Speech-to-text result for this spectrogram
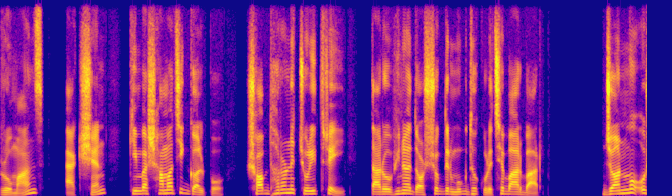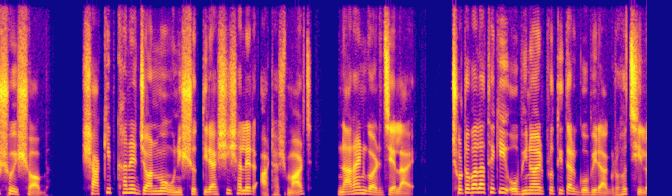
রোমান্স, অ্যাকশন কিংবা সামাজিক গল্প সব ধরনের চরিত্রেই তার অভিনয় দর্শকদের মুগ্ধ করেছে বারবার। জন্ম ও শৈশব শাকিব খানের জন্ম উনিশশো তিরাশি সালের আঠাশ মার্চ নারায়ণগড় জেলায়। ছোটবেলা থেকেই অভিনয়ের প্রতি তার গভীর আগ্রহ ছিল,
